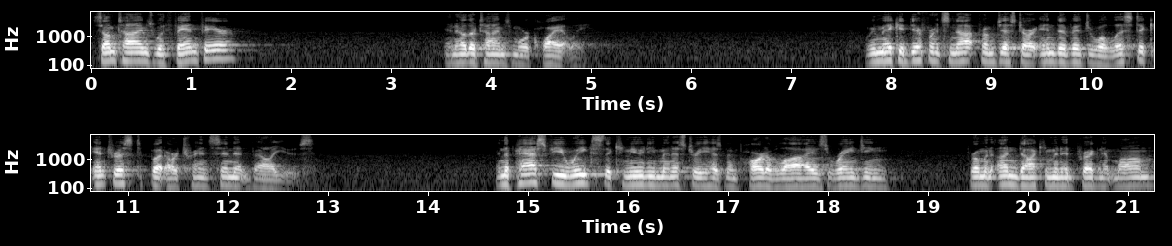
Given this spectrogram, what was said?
Sometimes with fanfare, and other times more quietly. We make a difference not from just our individualistic interest, but our transcendent values. In the past few weeks, the community ministry has been part of lives ranging from an undocumented pregnant mom,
